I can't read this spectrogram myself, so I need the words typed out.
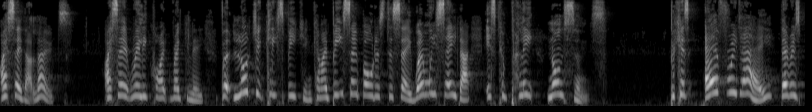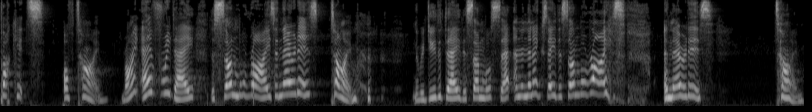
I say that loads. I say it really quite regularly. But logically speaking, can I be so bold as to say, when we say that, it's complete nonsense? Because every day there is buckets of time, right? Every day the sun will rise, and there it is, time. we do the day, the sun will set, and then the next day the sun will rise, and there it is, time.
